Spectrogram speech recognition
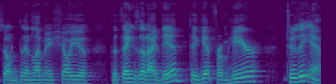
So then let me show you the things that I did to get from here to the end.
